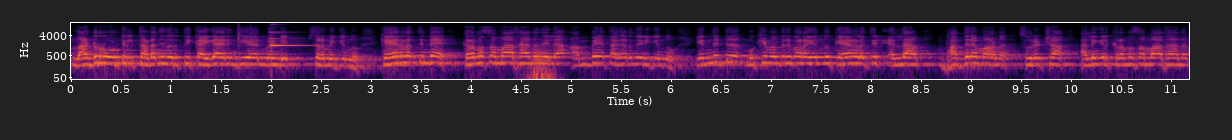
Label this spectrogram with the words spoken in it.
നടു റോട്ടിൽ തടഞ്ഞു നിർത്തി കൈകാര്യം ചെയ്യാൻ വേണ്ടി ശ്രമിക്കുന്നു. കേരളത്തിന്റെ ക്രമസമാധാന നില അമ്പേ തകർന്നിരിക്കുന്നു. എന്നിട്ട് മുഖ്യമന്ത്രി പറയുന്നു കേരളത്തിൽ എല്ലാം ഭദ്രമാണ് സുരക്ഷ അല്ലെങ്കിൽ ക്രമസമാധാനം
